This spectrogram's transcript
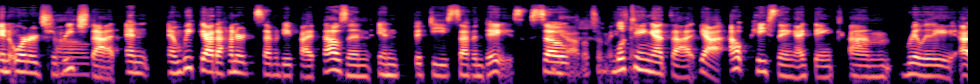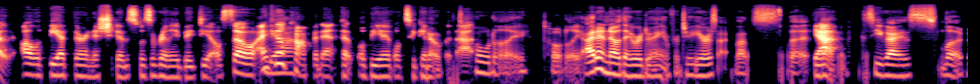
in order to reach Oh, okay. that. And and we got 175,000 in 57 days. So yeah, that's amazing. looking at that, yeah, outpacing, I think, um, really uh, all of the other initiatives was a really big deal. So I feel confident that we'll be able to get over that. Totally, totally. I didn't know they were doing it for two years. That's that. Yeah. that makes you guys look.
